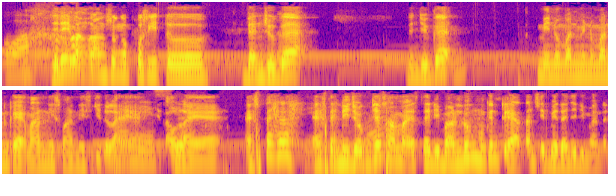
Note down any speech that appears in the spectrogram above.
wah Jadi emang langsung ngepush gitu. Dan juga dan juga Mm-mm. minuman-minuman kayak manis-manis gitu lah ya. Manis, Kita tahu lah ya. Es teh lah. Iya. Es teh di Jogja Ya. sama es teh di Bandung mungkin kelihatan sih bedanya di mana.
